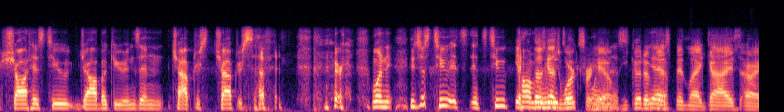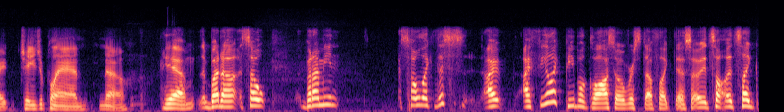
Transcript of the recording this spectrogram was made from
shot his two Jabba goons in chapter chapter seven. when he's just too it's it's too yeah, those convoluted guys to worked for him. this. He could have Yeah. just been like, "Guys, all right, change the plan." No, Yeah, but uh, so, but I mean, so like this, I I feel like people gloss over stuff like this. So It's it's like,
